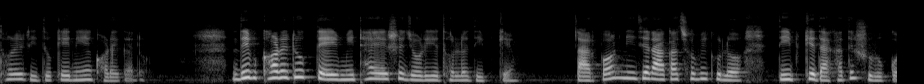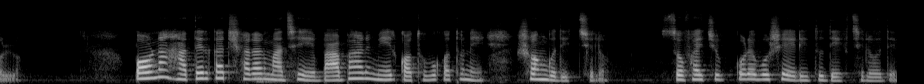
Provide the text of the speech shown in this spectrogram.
ধরে ঋতুকে নিয়ে ঘরে গেল। দীপ ঘরে ঢুকতেই মিঠাই এসে জড়িয়ে ধরল দীপকে। তারপর নিজের আঁকা ছবিগুলো দীপকে দেখাতে শুরু করল। পর্ণা হাতের কাজ সারার মাঝে বাবা আর মেয়ের কথোপকথনে সঙ্গ দিচ্ছিল। সোফায় চুপ করে বসে ঋতু দেখছিল ওদের।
